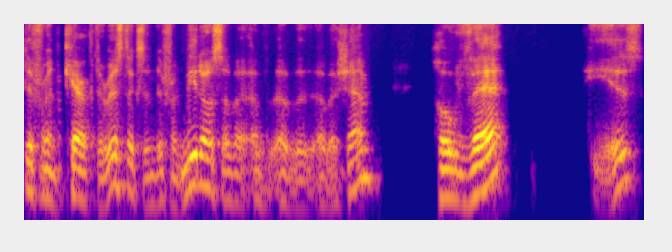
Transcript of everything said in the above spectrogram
different characteristics and different mitos of, of, of, of Hashem. Hoveh, he is.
